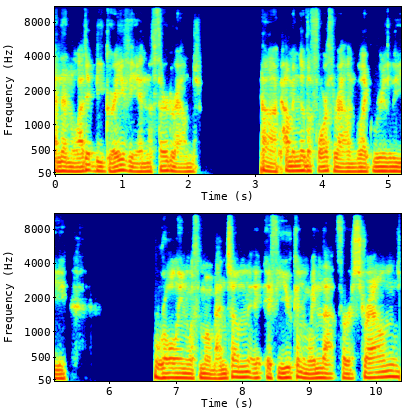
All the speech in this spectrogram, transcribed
and then let it be gravy in the third round. Uh, come into the fourth round, like really rolling with momentum. If you can win that first round,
